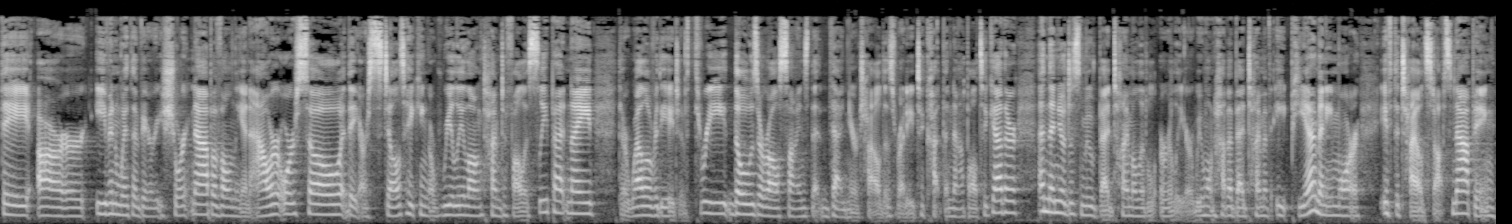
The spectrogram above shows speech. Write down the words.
They are, even with a very short nap of only an hour or so, they are still taking a really long time to fall asleep at night. They're well over the age of three. Those are all signs that then your child is ready to cut the nap altogether. And then you'll just move bedtime a little earlier. We won't have a bedtime of 8 p.m. anymore if the child child stops napping,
